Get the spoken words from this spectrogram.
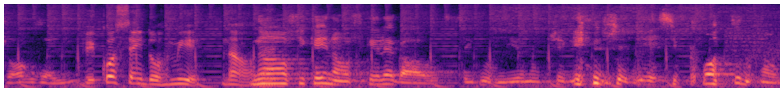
jogos aí. Ficou sem dormir? Não. né? Não, fiquei não, fiquei legal. Sem dormir, eu não cheguei, não cheguei a esse ponto, não.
